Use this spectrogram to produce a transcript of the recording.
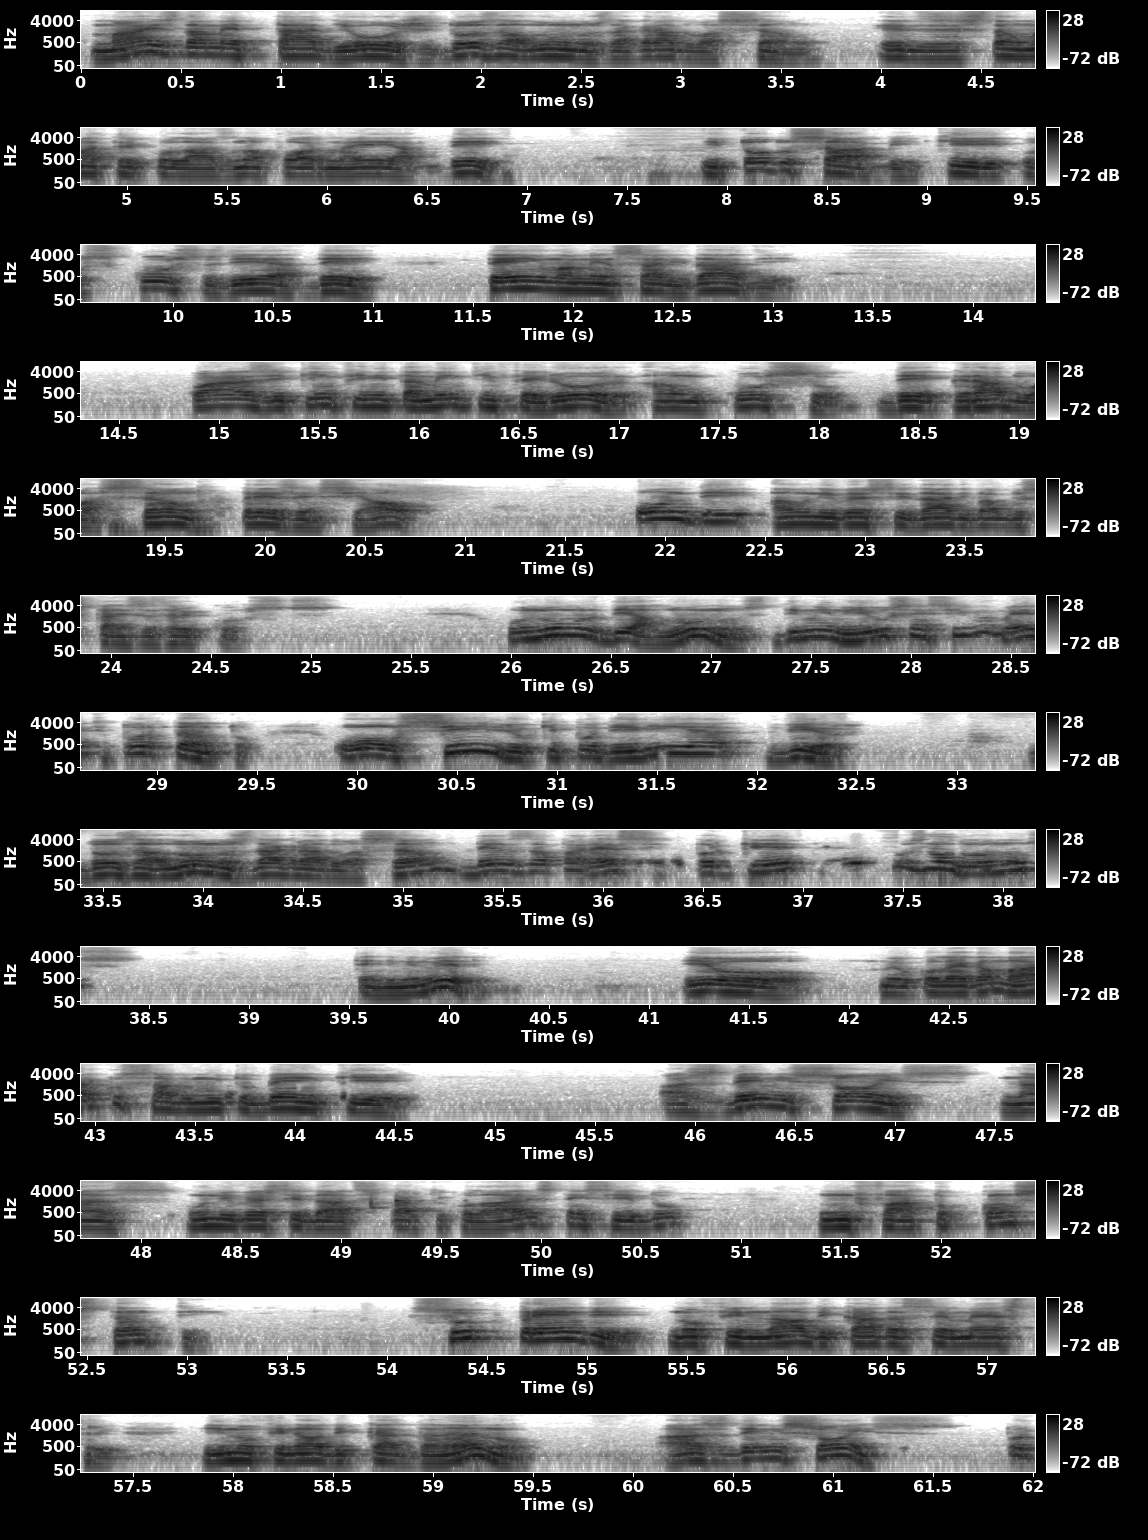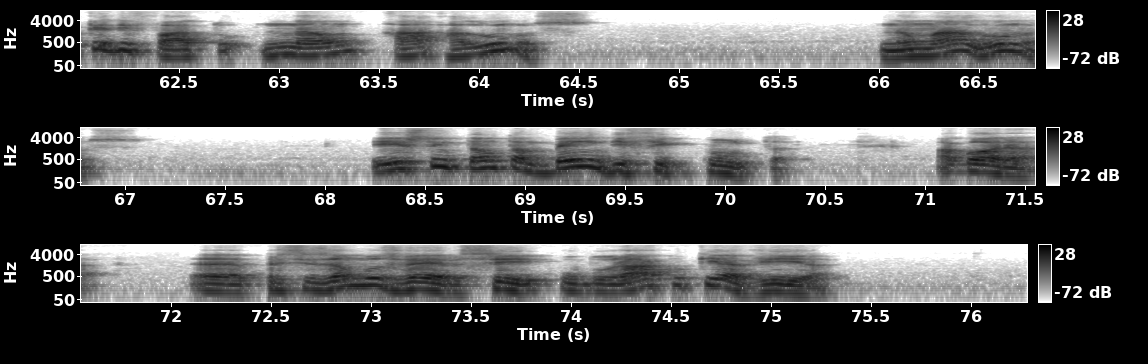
mais da metade hoje dos alunos da graduação eles estão matriculados na forma EAD, e todos sabem que os cursos de EAD têm uma mensalidade quase que infinitamente inferior a um curso de graduação presencial, onde a universidade vai buscar esses recursos? O número de alunos diminuiu sensivelmente, portanto, o auxílio que poderia vir dos alunos da graduação desaparece, porque os alunos têm diminuído. E o meu colega Marcos sabe muito bem que as demissões nas universidades particulares têm sido um fato constante. Surpreende no final de cada semestre e no final de cada ano as demissões, porque de fato não há alunos. não há alunos. Isso, então, também dificulta. Agora, é, precisamos ver se o buraco que havia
